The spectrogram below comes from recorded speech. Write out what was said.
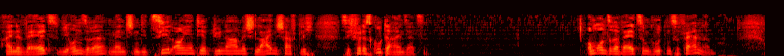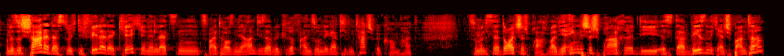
eine Welt wie unsere, Menschen, die zielorientiert, dynamisch, leidenschaftlich sich für das Gute einsetzen, um unsere Welt zum Guten zu verändern. Und es ist schade, dass durch die Fehler der Kirche in den letzten 2000 Jahren dieser Begriff einen so negativen Touch bekommen hat. Zumindest in der deutschen Sprache, weil die englische Sprache, die ist da wesentlich entspannter.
